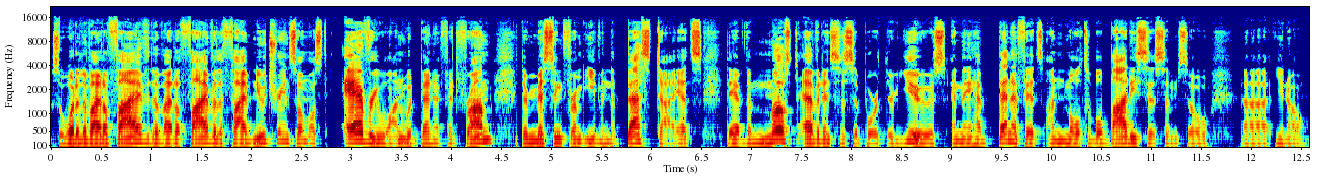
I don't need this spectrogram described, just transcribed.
So, what are the vital five? The vital five are the five nutrients almost everyone would benefit from. They're missing from even the best diets. They have the most evidence to support their use, and they have benefits on multiple body systems. So, uh, you know,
